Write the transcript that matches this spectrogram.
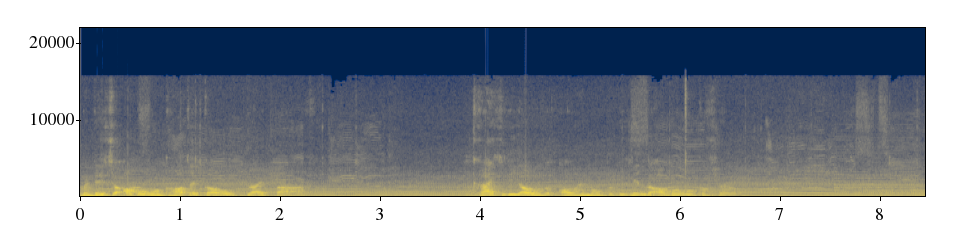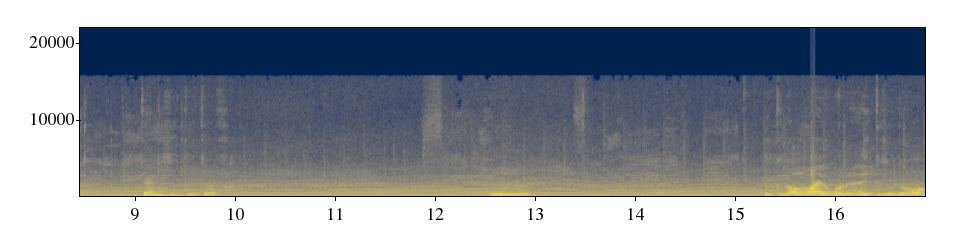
Maar deze ammelrok had ik al, blijkbaar. Krijg je die al, al helemaal op het begin, de ammelrok ofzo? Gangster Pieter. Mm. Dan knallen wij gewoon in één keer door.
